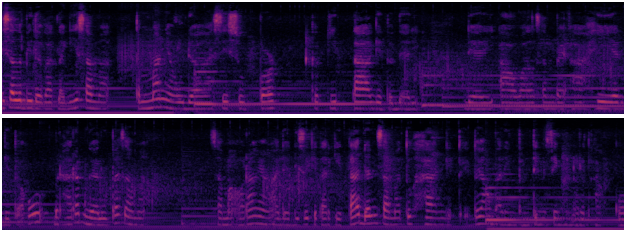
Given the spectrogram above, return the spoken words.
bisa lebih dekat lagi sama teman yang udah ngasih support ke kita gitu dari dari awal sampai akhir gitu. Aku berharap nggak lupa sama sama orang yang ada di sekitar kita dan sama Tuhan gitu. Itu yang paling penting sih menurut aku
